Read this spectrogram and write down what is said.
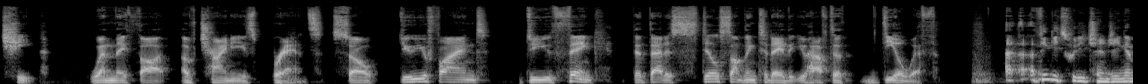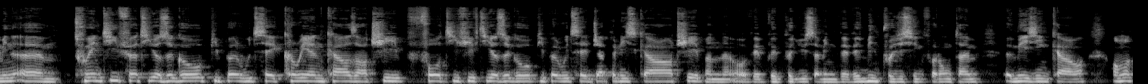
cheap when they thought of Chinese brands. So do you find, do you think that that is still something today that you have to deal with? I, think it's really changing. I mean, um, 20, 30 years ago, people would say Korean cars are cheap. 40, 50 years ago, people would say Japanese cars are cheap. And oh, they, they, produce, I mean, they, have been producing for a long time amazing car. And,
